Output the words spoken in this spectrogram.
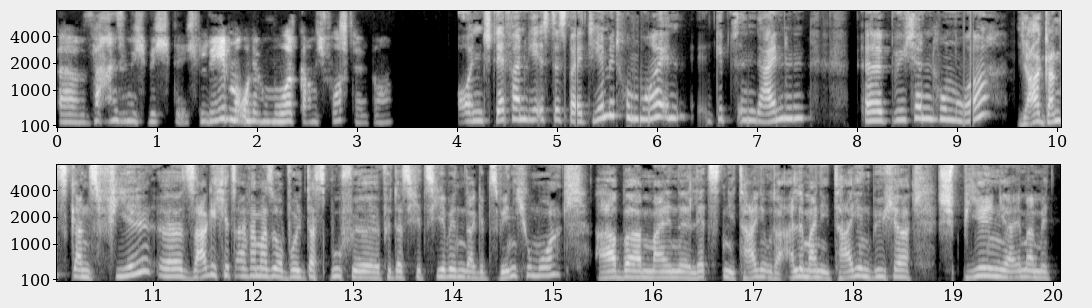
äh, wahnsinnig wichtig. Leben ohne Humor ist gar nicht vorstellbar. Und Stefan, wie ist es bei dir mit Humor? Gibt es in deinen äh, Büchern Humor? Ja, ganz, ganz viel, äh, sage ich jetzt einfach mal so, obwohl das Buch, für, für das ich jetzt hier bin, da gibt's wenig Humor. Aber meine letzten Italien oder alle meine Italienbücher spielen ja immer mit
